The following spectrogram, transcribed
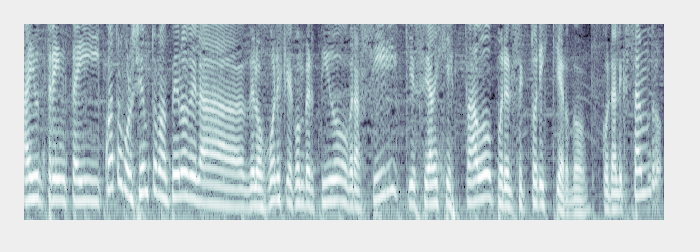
Hay un 34% más o menos de, la, de los goles que ha convertido Brasil que se han gestado por el sector izquierdo, con Alexandro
